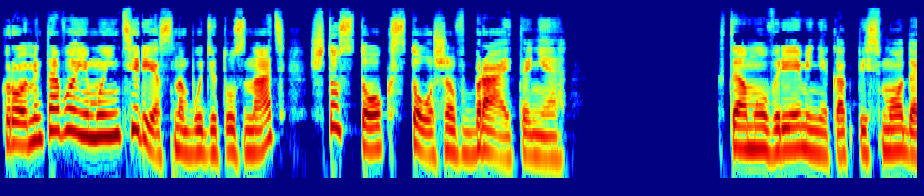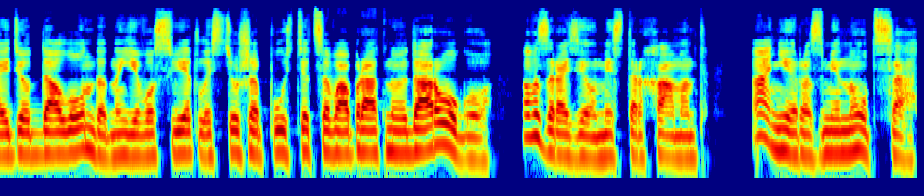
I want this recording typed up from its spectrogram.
Кроме того, ему интересно будет узнать, что Стокс тоже в Брайтоне. К тому времени, как письмо дойдет до Лондона, его светлость уже пустится в обратную дорогу», — возразил мистер Хаммонд. «Они разминутся».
